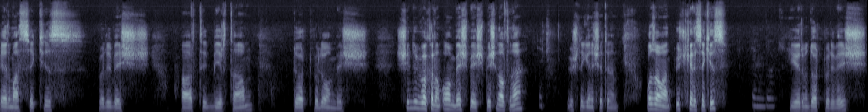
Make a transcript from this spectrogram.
Elma 8 bölü 5 artı 1 tam 4 bölü 15. Şimdi bir bakalım 15 5. 5'in altına 3. 3 ile genişletelim. O zaman 3 kere 8 24. 24 bölü 5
